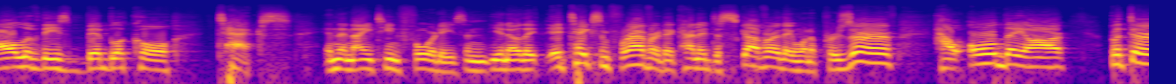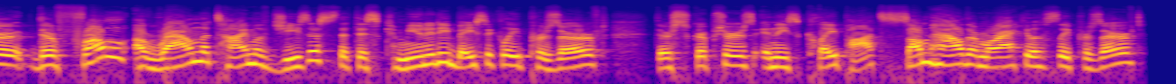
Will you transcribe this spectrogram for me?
all of these biblical texts in the 1940s. And you know, they, it takes them forever to kind of discover, they want to preserve how old they are. But they're, they're from around the time of Jesus that this community basically preserved their scriptures in these clay pots. Somehow they're miraculously preserved.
